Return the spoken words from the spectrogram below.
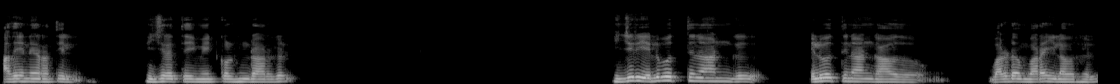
அதே நேரத்தில் ஹிஜ்ரத்தை மேற்கொள்கின்றார்கள். ஹிஜ்ரி எழுபத்தி நான்கு எழுபத்தி நான்காவது வருடம் வரையில் அவர்கள்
